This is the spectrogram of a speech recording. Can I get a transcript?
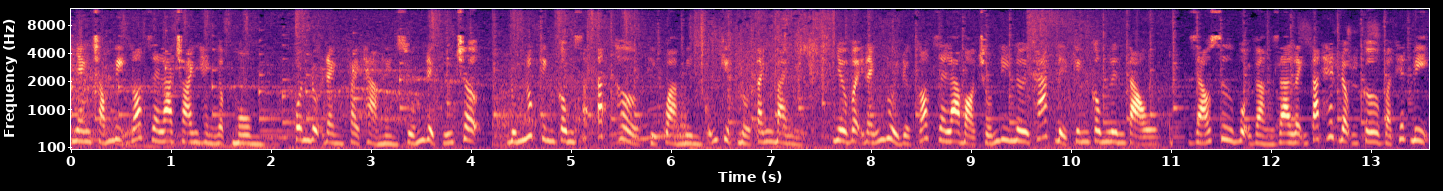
nhanh chóng bị Godzilla cho anh hành ngập mồm. Quân đội đành phải thả mình xuống để cứu trợ. Đúng lúc kinh công sắp tắt thở thì quả mình cũng kịp nổ tanh bành. Nhờ vậy đánh đuổi được Godzilla bỏ trốn đi nơi khác để kinh công lên tàu. Giáo sư vội vàng ra lệnh tắt hết động cơ và thiết bị,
